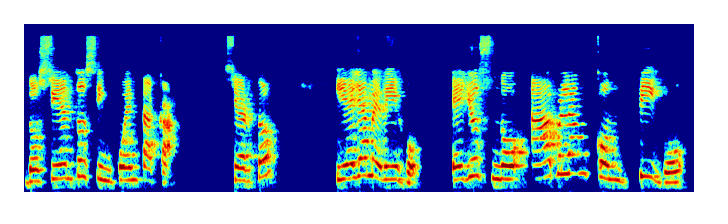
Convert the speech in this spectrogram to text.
250k, ¿cierto? Y ella me dijo, ellos no hablan contigo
